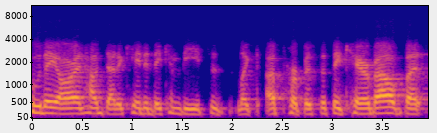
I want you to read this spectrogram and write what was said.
who they are and how dedicated they can be to like a purpose that they care about. But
